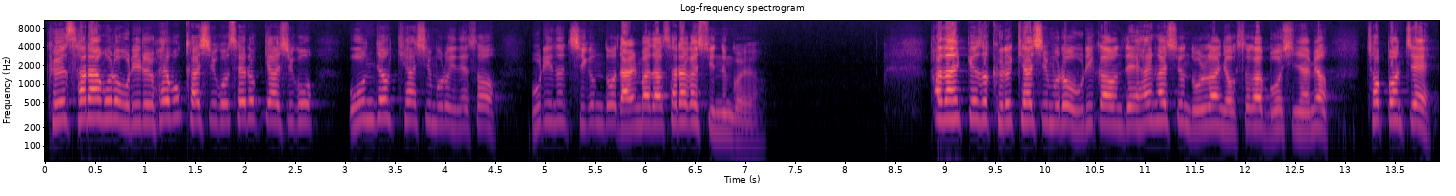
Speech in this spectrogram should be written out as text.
그 사랑으로 우리를 회복하시고 새롭게 하시고 온전케 하심으로 인해서 우리는 지금도 날마다 살아갈 수 있는 거예요. 하나님께서 그렇게 하심으로 우리 가운데 행하시는 놀라운 역사가 무엇이냐면 첫 번째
